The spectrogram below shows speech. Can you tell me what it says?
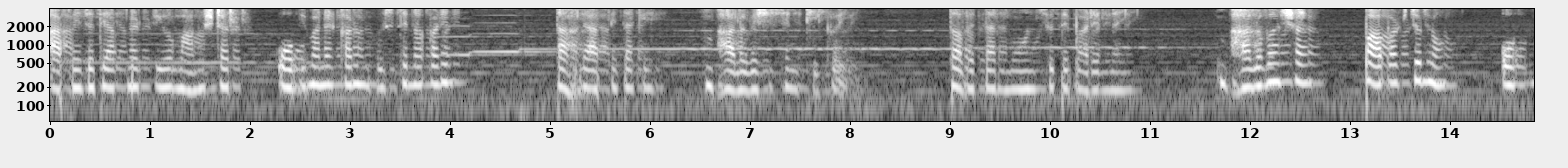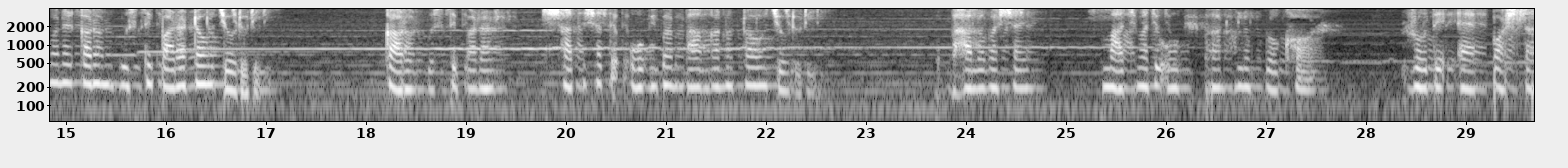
আপনি যদি আপনার প্রিয় মানুষটার অভিমানের কারণ বুঝতে না পারেন, তাহলে আপনি তাকে ভালোবেসেছেন ঠিকই। তবে তার মন ছুতে পারেন নাই। ভালোবাসা পাবার জন্য অভিমানের কারণ বুঝতে পারাটাও জরুরি। কারণ বুঝতে পারার সাথে সাথে অভিমান ভাঙানোটাও জরুরি। ভালোবাসায় মাঝে মাঝে অভিমান হলো প্রখর। রোদে এক পশলা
